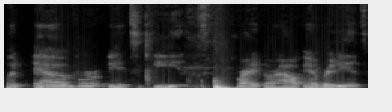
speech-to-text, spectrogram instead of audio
whatever it is, right? Or however it is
